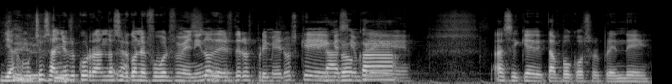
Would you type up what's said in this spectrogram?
lleva Sí, muchos sí. años currándose con el fútbol femenino, Sí. desde los primeros que, La que Roca- siempre... Así que tampoco sorprende.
